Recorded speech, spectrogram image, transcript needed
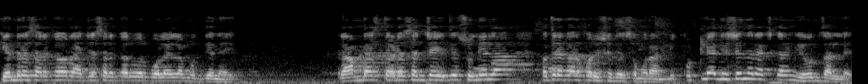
केंद्र सरकार राज्य सरकारवर बोलायला मुद्दे नाहीत. रामदास तडसांच्या इथे सुनेला पत्रकार परिषदेसमोर आणली. कुठल्या दिशेनं राजकारण घेऊन चाललंय?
